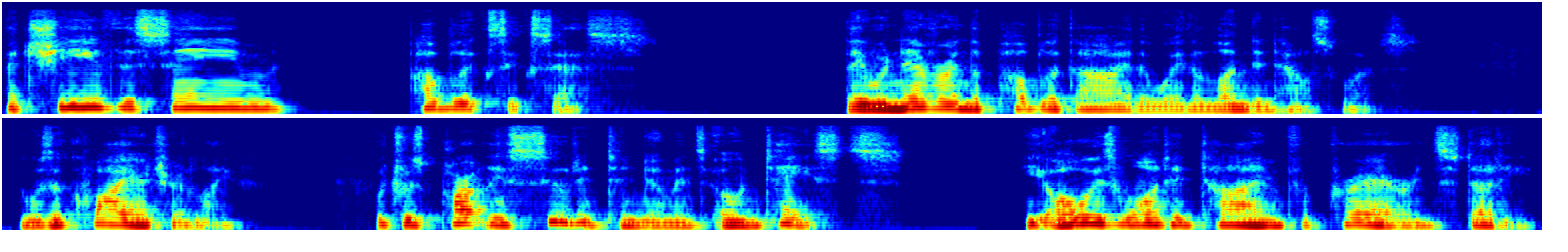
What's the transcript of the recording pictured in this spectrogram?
achieved the same public success. They were never in the public eye the way the London house was. It was a quieter life which was partly suited to Newman's own tastes. He always wanted time for prayer and study.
